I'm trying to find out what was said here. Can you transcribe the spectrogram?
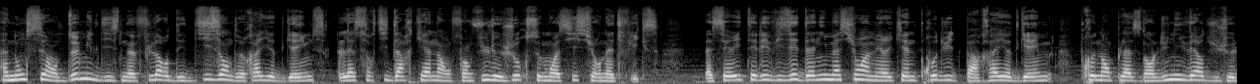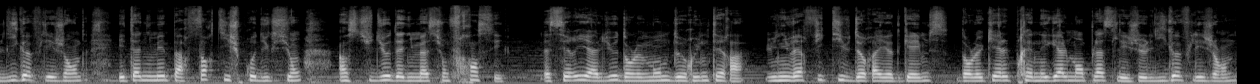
Annoncé en 2019 lors des 10 ans de Riot Games, la sortie d'Arkane a enfin vu le jour ce mois-ci sur Netflix. La série télévisée d'animation américaine produite par Riot Games, prenant place dans l'univers du jeu League of Legends, est animée par Fortiche Productions, un studio d'animation français. La série a lieu dans le monde de Runeterra, l'univers fictif de Riot Games, dans lequel prennent également place les jeux League of Legends,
